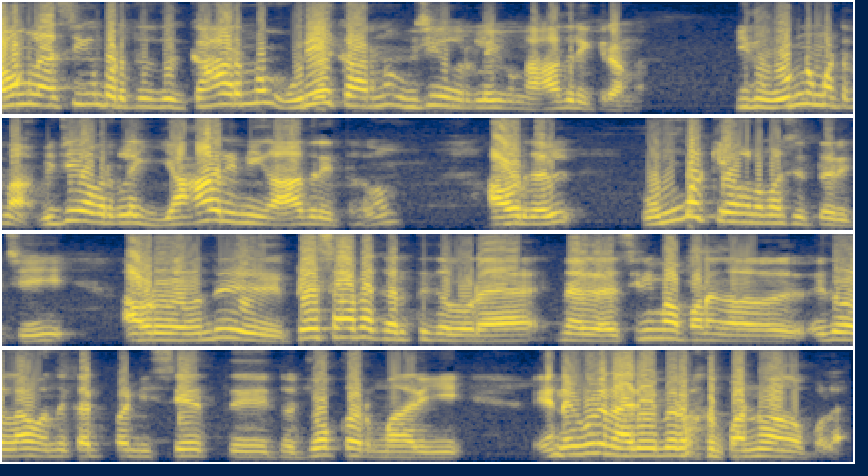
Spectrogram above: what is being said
அவங்களை அசிங்கப்படுத்துறதுக்கு காரணம் ஒரே காரணம் விஜய் அவர்களை இவங்க ஆதரிக்கிறாங்க. இது ஒண்ணு மட்டும்தான். விஜய் அவர்களை யார் நீங்க ஆதரித்தாலும் அவர்கள் ரொம்ப கேவலமா சித்தரிச்சு அவர்கள் வந்து பேசாத கருத்துக்களோட இந்த சினிமா படங்கள் இதுவெல்லாம் வந்து கட் பண்ணி சேர்த்து இந்த ஜோக்கர் மாதிரி என்னை கூட நிறைய பேர் வந்து பண்ணுவாங்க போல.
